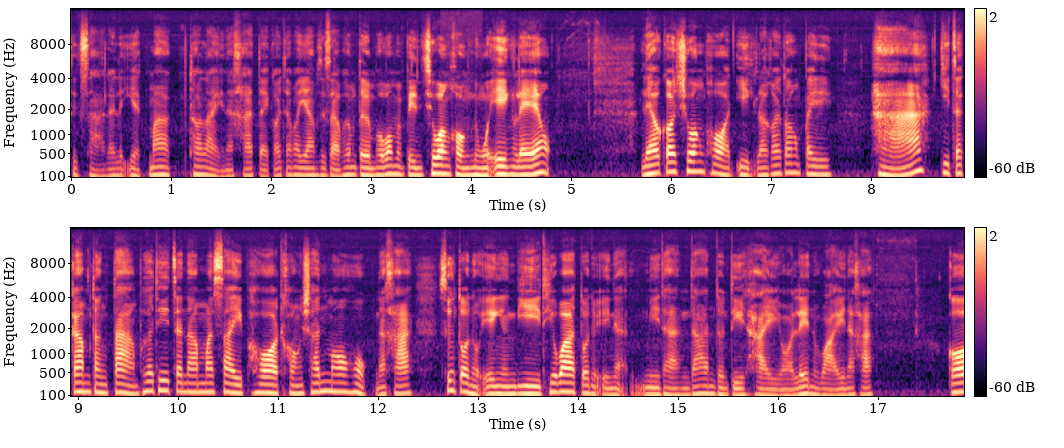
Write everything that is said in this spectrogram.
ศึกษารายละเอียดมากเท่าไหร่นะคะ แต่ก็จะพยายามศึกษาเพิ่มเติมเพราะว่ามันเป็นช่วงของหนูเองแล้ว แล้วก็ช่วงพอร์ตอีกแล้วก็ต้องไปหากิจกรรมต่างๆ เพื่อที่จะนำมาใส่พอร์ตของชั้นม .6 นะคะ ซึ่งตัวหนูเองยังดีที่ว่าตัวหนูเองเนี่ยมีทางด้านดนตรีไทยมาเล่นไว้นะคะ ก็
